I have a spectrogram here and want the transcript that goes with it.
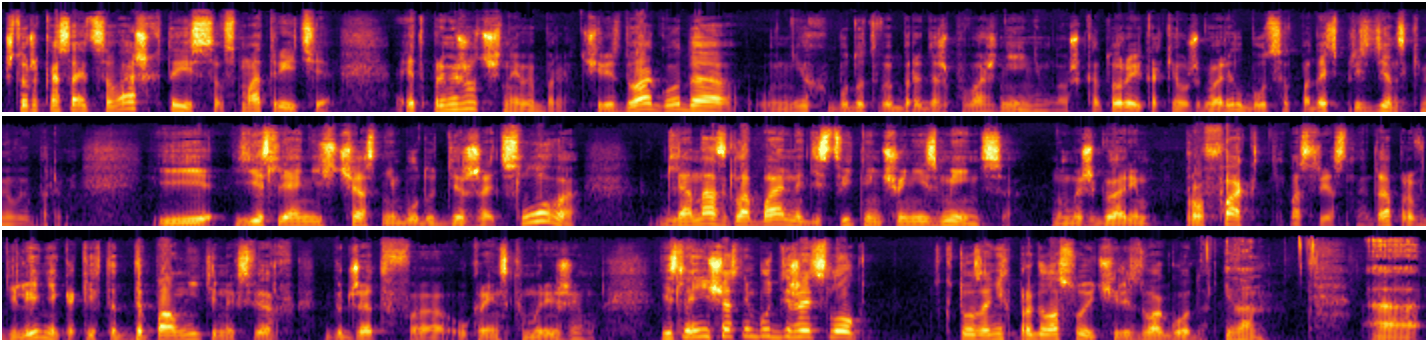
Что же касается ваших тезисов, смотрите, это промежуточные выборы. Через два года у них будут выборы даже поважнее немножко, которые, как я уже говорил, будут совпадать с президентскими выборами. И если они сейчас не будут держать слово, для нас глобально действительно ничего не изменится. Но мы же говорим про факт непосредственный, да, про выделение каких-то дополнительных сверхбюджетов э, украинскому режиму. Если они сейчас не будут держать слово, кто за них проголосует через два года. Иван, а,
